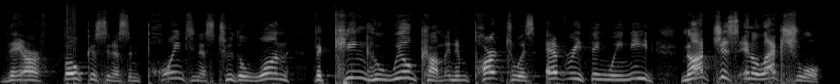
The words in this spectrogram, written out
They are focusing us and pointing us to the one, the King who will come and impart to us everything we need, not just intellectual,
